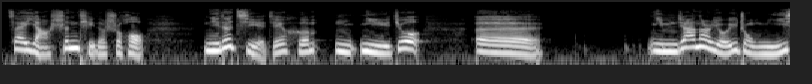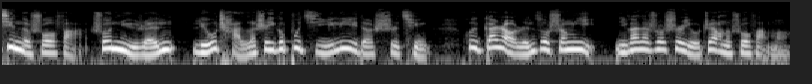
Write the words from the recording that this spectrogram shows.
在养身体的时候，你的姐姐和你，你就，呃，你们家那儿有一种迷信的说法，说女人流产了是一个不吉利的事情，会干扰人做生意。你刚才说是有这样的说法吗？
